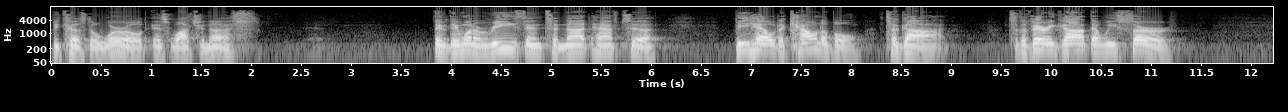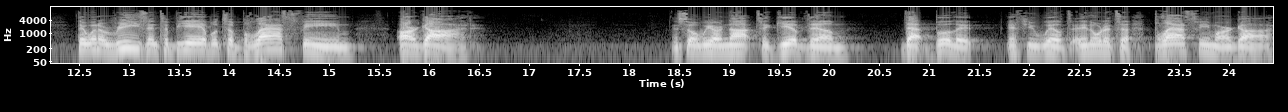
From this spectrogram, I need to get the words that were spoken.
because the world is watching us. They, they want a reason to not have to be held accountable to God, to the very God that we serve. They want a reason to be able to blaspheme our God. And so we are not to give them that bullet, if you will, in order to blaspheme our God.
